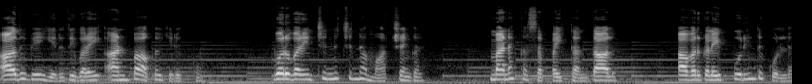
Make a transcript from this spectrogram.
அதுவே இறுதி வரை அன்பாக இருக்கும். ஒருவரின் சின்ன சின்ன மாற்றங்கள் மனக்கசப்பை தந்தாலும் அவர்களை புரிந்து கொள்ள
